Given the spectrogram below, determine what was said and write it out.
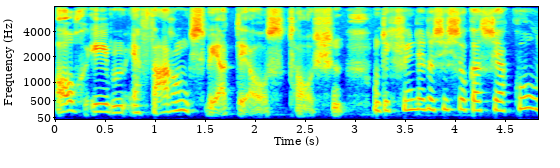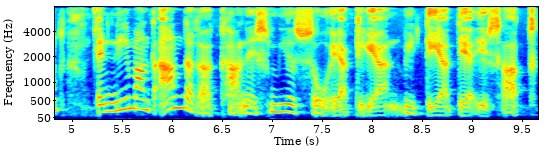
auch eben Erfahrungswerte austauschen. Und ich finde, das ist sogar sehr gut, denn niemand anderer kann es mir so erklären, wie der, der es hat.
